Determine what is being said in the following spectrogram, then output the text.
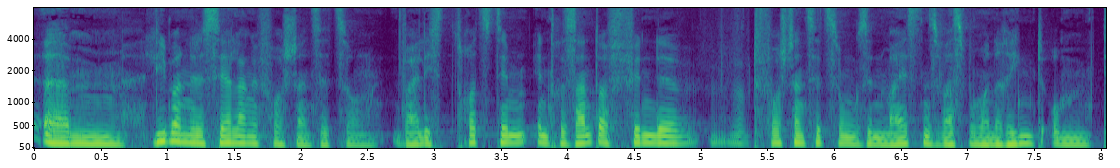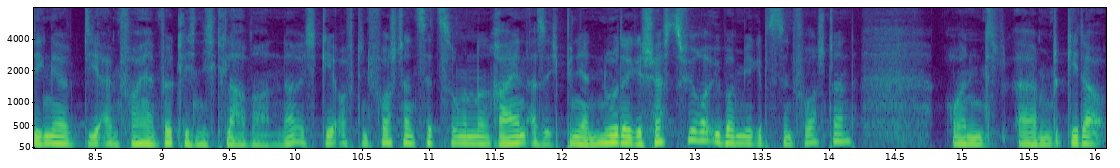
ähm, lieber eine sehr lange Vorstandssitzung, weil ich es trotzdem interessanter finde. Vorstandssitzungen sind meistens was, wo man ringt um Dinge, die einem vorher wirklich nicht klar waren. Ne? Ich gehe oft in Vorstandssitzungen rein, also ich bin ja nur der Geschäftsführer, über mir gibt es den Vorstand und ähm, gehe da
